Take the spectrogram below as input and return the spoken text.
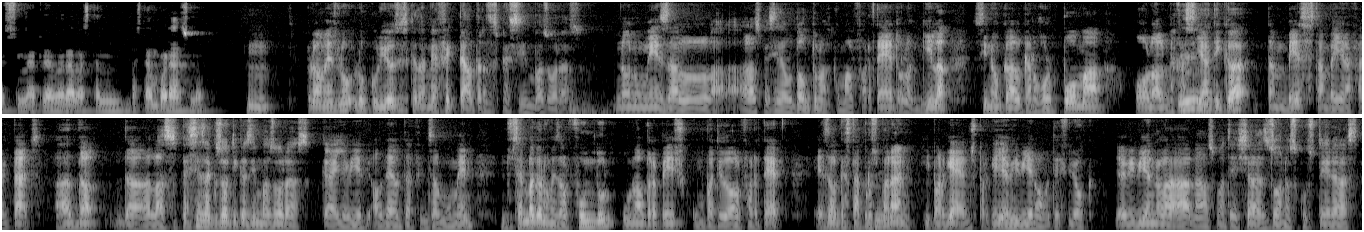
és una predadora bastant, bastant voraç, no? Mm. Però a més, el curiós és que també afecta altres espècies invasores. No només el, a les espècies autòctones com el fartet o l'anguila, sinó que el cargol poma o l'almeja asiàtica també s'estan veient afectats. Eh, De, de les espècies exòtiques invasores que hi havia al delta fins al moment, sembla que només el fúndol, un altre peix competidor del fartet, és el que està prosperant. I per què? Doncs perquè ja vivien al mateix lloc. Ja vivien la- en les mateixes zones costeres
